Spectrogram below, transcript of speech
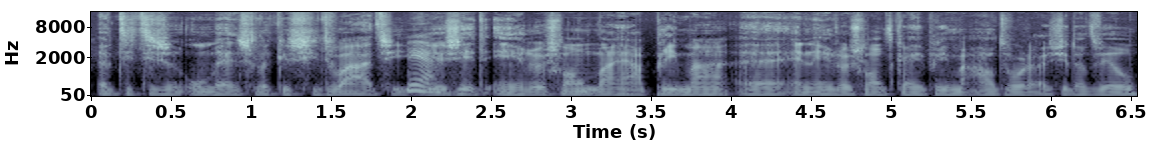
het dit is een onwenselijke situatie. Ja. Je zit in Rusland, nou ja, prima. eh, en in Rusland kan je prima oud worden als je dat wil.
